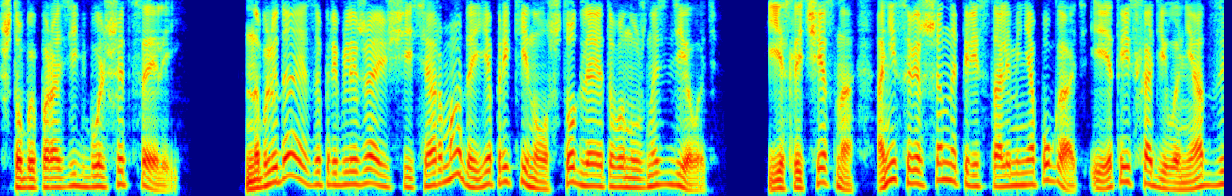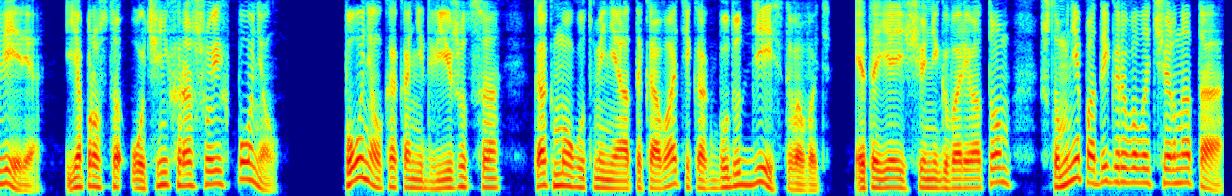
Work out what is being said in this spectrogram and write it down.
чтобы поразить больше целей. Наблюдая за приближающейся армадой, я прикинул, что для этого нужно сделать. Если честно, они совершенно перестали меня пугать, и это исходило не от зверя. Я просто очень хорошо их понял. Понял, как они движутся, как могут меня атаковать и как будут действовать. Это я еще не говорю о том, что мне подыгрывала чернота,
